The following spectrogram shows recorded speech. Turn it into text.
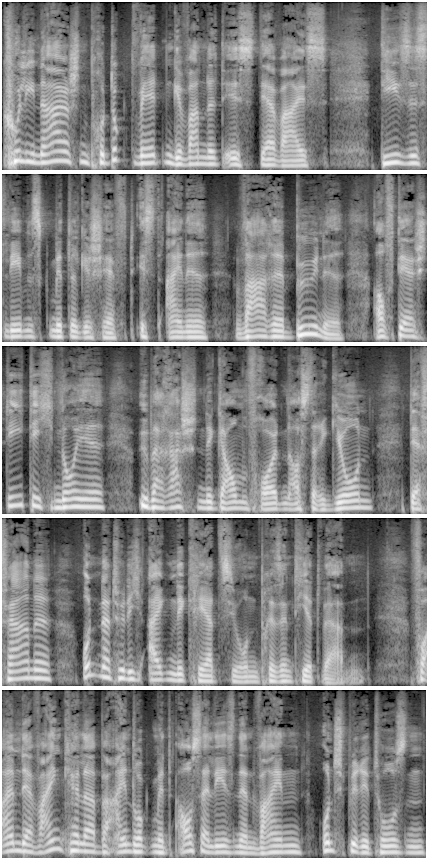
kulinarischen Produktwelten gewandelt ist, der weiß, dieses Lebensmittelgeschäft ist eine wahre Bühne, auf der stetig neue, überraschende Gaumenfreuden aus der Region, der Ferne und natürlich eigene Kreationen präsentiert werden. Vor allem der Weinkeller beeindruckt mit auserlesenen Weinen und Spiritosen,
